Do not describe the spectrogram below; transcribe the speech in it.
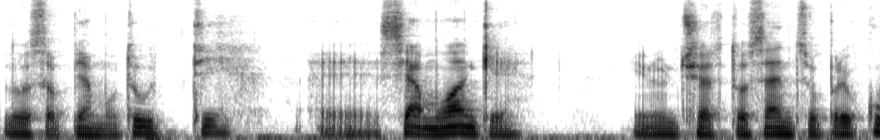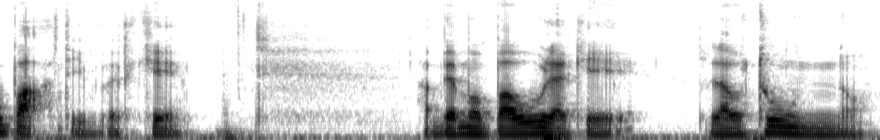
lo sappiamo tutti, eh, siamo anche in un certo senso preoccupati perché abbiamo paura che l'autunno,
